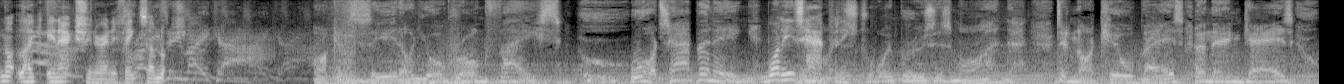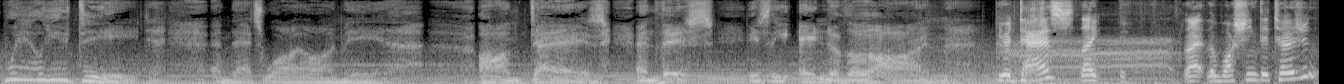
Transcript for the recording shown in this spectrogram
not like in action or anything, so I'm not. I can see it on your grown face. What's happening? What is Didn't I happening? destroy Bruce's mind? Didn't I kill Baz and then Gaz? Well, you did. And that's why I'm here. I'm Daz, and this is the end of the line. You're Daz, like like the washing detergent.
